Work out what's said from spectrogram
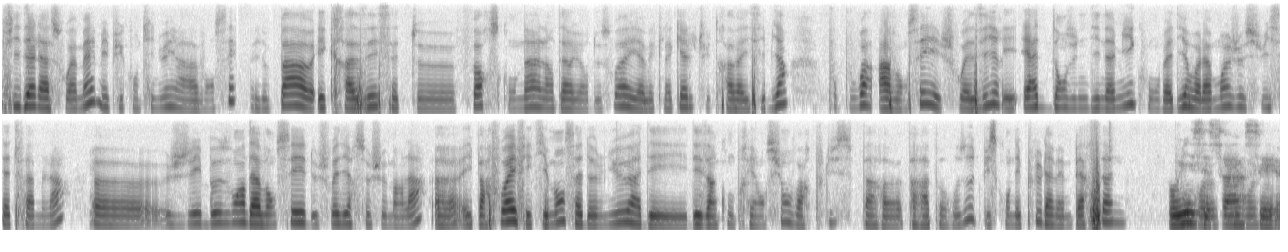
fidèle à soi-même et puis continuer à avancer et ne pas euh, écraser cette euh, force qu'on a à l'intérieur de soi et avec laquelle tu travailles si bien pour pouvoir avancer et choisir et être dans une dynamique où on va dire voilà moi je suis cette femme là euh, j'ai besoin d'avancer, de choisir ce chemin-là. et parfois, effectivement, ça donne lieu à des, incompréhensions, voire plus par, par rapport aux autres, puisqu'on n'est plus la même personne. Oui, c'est ça. C'est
